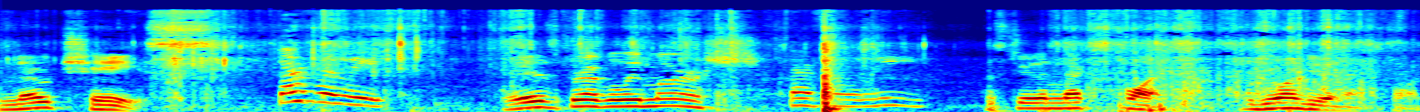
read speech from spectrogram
No chase. Beverly. It is Beverly Marsh. Beverly. Let's do the next one. Or do you want to do the next one?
